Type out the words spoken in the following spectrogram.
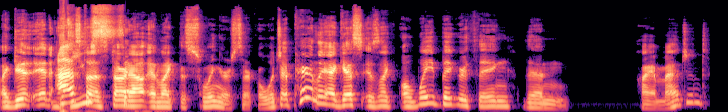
Like dude, it has you to start se- out in like the swinger circle, which apparently I guess is like a way bigger thing than I imagined.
